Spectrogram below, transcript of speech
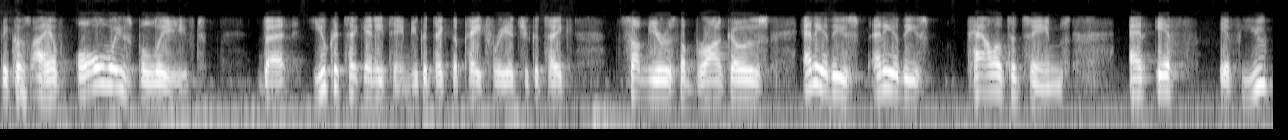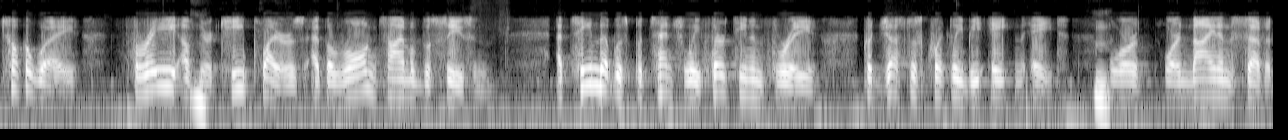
because I have always believed that you could take any team. You could take the Patriots. You could take some years the Broncos. Any of these, any of these talented teams, and if if you took away three of their key players at the wrong time of the season, a team that was potentially 13 and 3 could just as quickly be eight and eight, hmm. or or nine and seven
